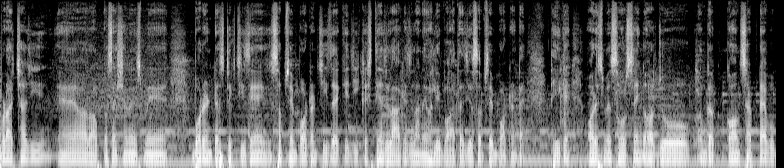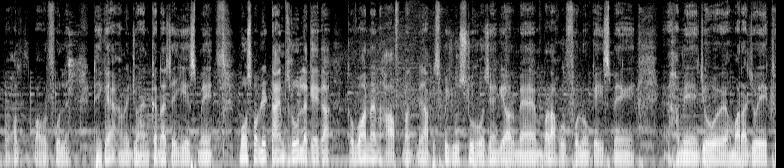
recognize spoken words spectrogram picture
बड़ा अच्छा जी है और आपका सेशन है, इसमें बहुत इंटरेस्टिंग चीज़ें हैं। सबसे इंपॉर्टेंट चीज़ है कि जी कश्तियाँ जला के जलाने वाली बात है जी सबसे इंपॉर्टेंट है, ठीक है? और इसमें सोर्सिंग और जो उनका कॉन्सेप्ट है, वो बहुत पावरफुल है, ठीक है? हमें ज्वाइन करना चाहिए इसमें। मोस्ट पब्लिक टाइम ज़रूर लगेगा, कि वन एंड हाफ़ मंथ में आप इसको यूज़ टू हो जाएँगे और मैं बड़ा होपफुल हूँ कि इसमें हमें जो हमारा जो एक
